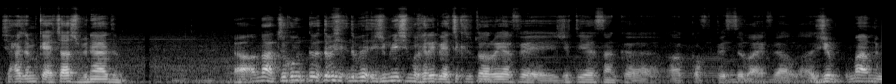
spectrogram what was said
شي حاجة ما كيعطيهاش بنادم. نعطيكم دابا دابا جيب لي شي مغربي يعطيك توتوريال في جي تي 5 هكا في بيسي ضعيف يلا جيب ما ما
